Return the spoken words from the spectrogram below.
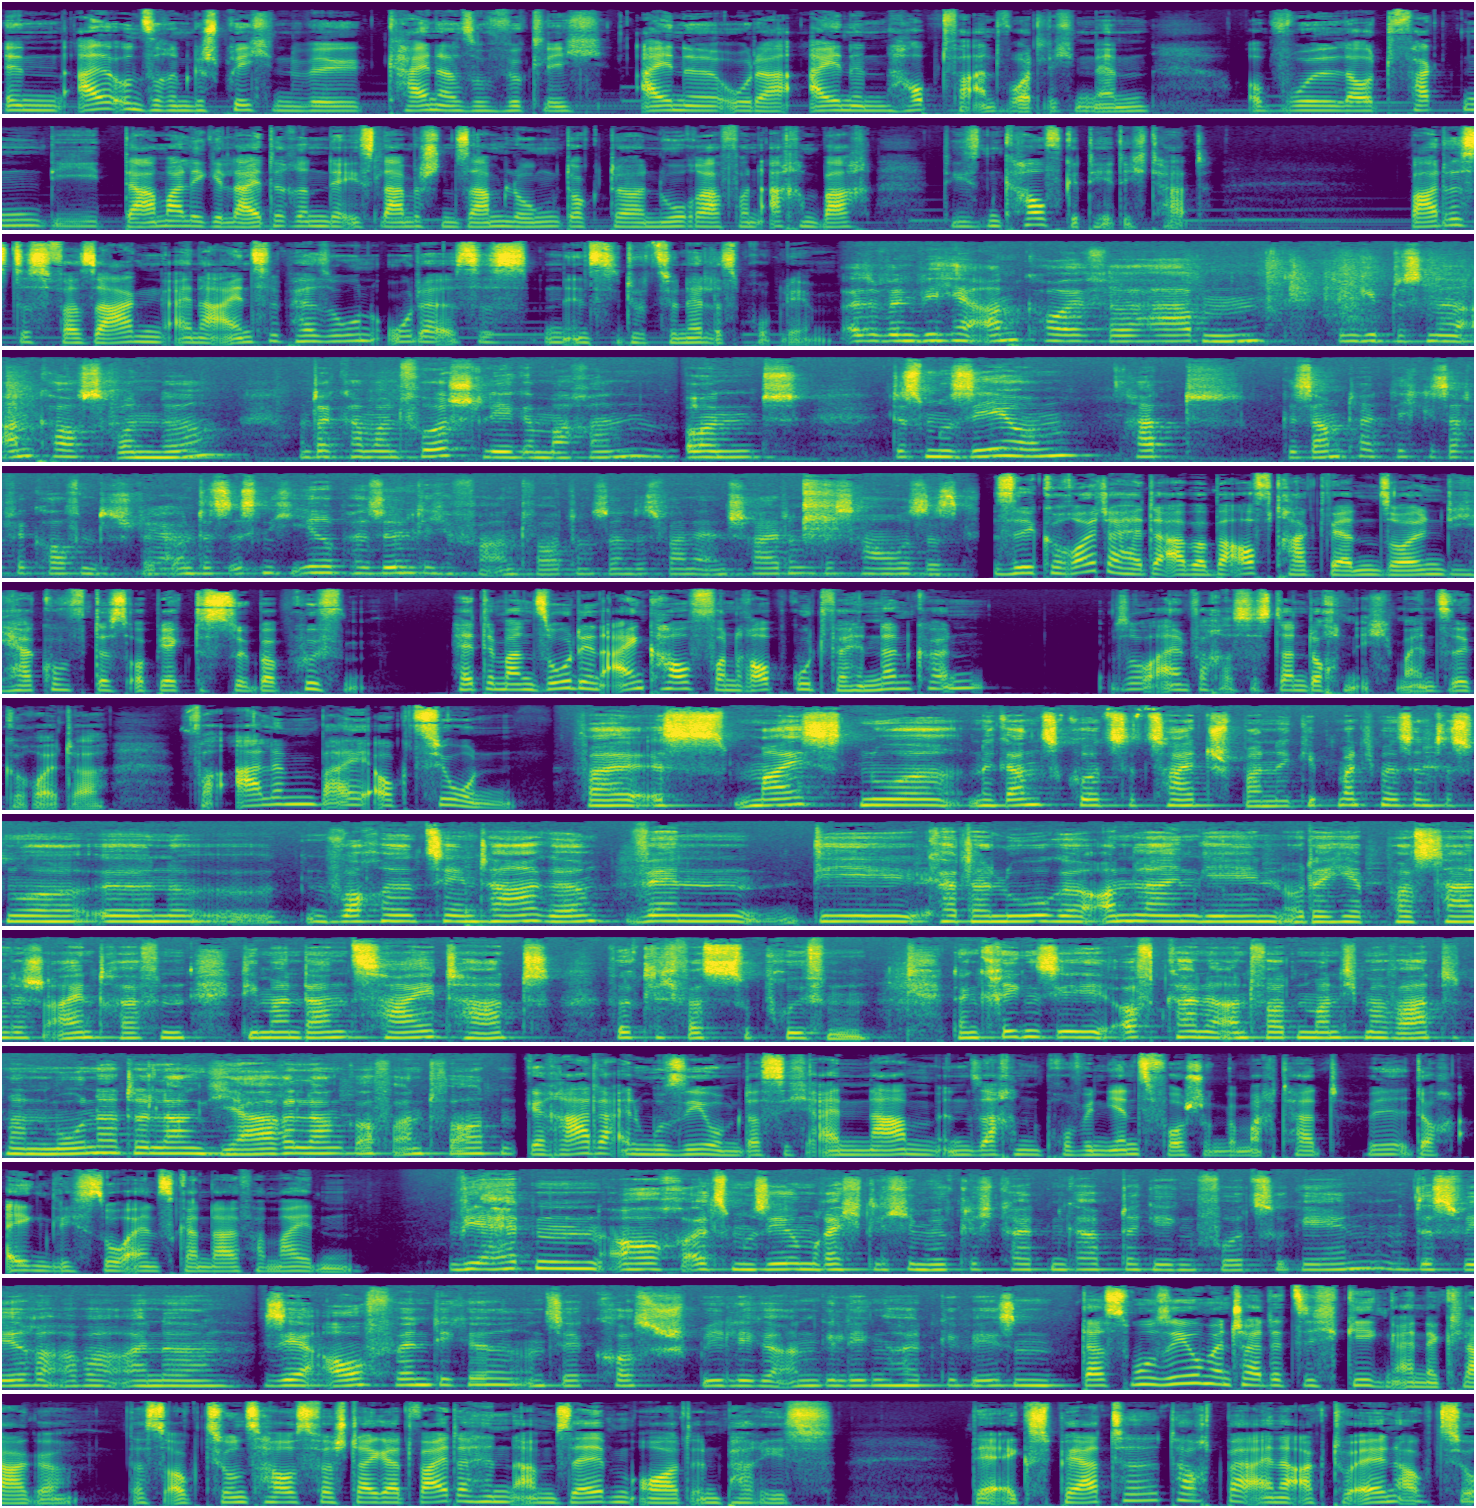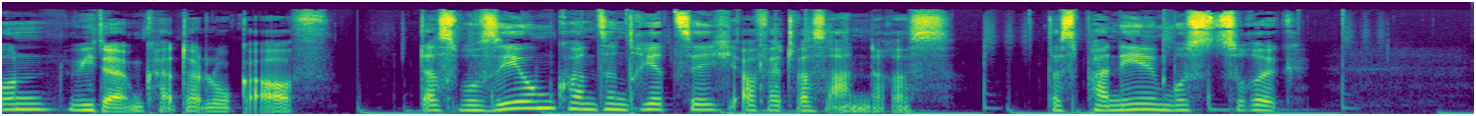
In all unseren Gesprächen will keiner so wirklich eine oder einen Hauptverantwortlichen nennen obwohl laut Fakten die damalige Leiterin der Islamischen Sammlung, Dr. Nora von Achenbach, diesen Kauf getätigt hat. War das das Versagen einer Einzelperson oder ist es ein institutionelles Problem? Also wenn wir hier Ankäufe haben, dann gibt es eine Ankaufsrunde und da kann man Vorschläge machen und das Museum hat gesamtheitlich gesagt, wir kaufen das Stück. Ja. Und das ist nicht ihre persönliche Verantwortung, sondern das war eine Entscheidung des Hauses. Silke Reuter hätte aber beauftragt werden sollen, die Herkunft des Objektes zu überprüfen. Hätte man so den Einkauf von Raubgut verhindern können? So einfach ist es dann doch nicht, meint Silke Reuter. Vor allem bei Auktionen weil es meist nur eine ganz kurze Zeitspanne gibt. Manchmal sind es nur äh, eine Woche, zehn Tage. Wenn die Kataloge online gehen oder hier postalisch eintreffen, die man dann Zeit hat, wirklich was zu prüfen, dann kriegen sie oft keine Antworten. Manchmal wartet man monatelang, jahrelang auf Antworten. Gerade ein Museum, das sich einen Namen in Sachen Provenienzforschung gemacht hat, will doch eigentlich so einen Skandal vermeiden. Wir hätten auch als Museum rechtliche Möglichkeiten gehabt, dagegen vorzugehen. Das wäre aber eine sehr aufwendige und sehr kostspielige Angelegenheit gewesen. Das Museum entscheidet sich gegen eine Klage. Das Auktionshaus versteigert weiterhin am selben Ort in Paris. Der Experte taucht bei einer aktuellen Auktion wieder im Katalog auf. Das Museum konzentriert sich auf etwas anderes. Das Panel muss zurück.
